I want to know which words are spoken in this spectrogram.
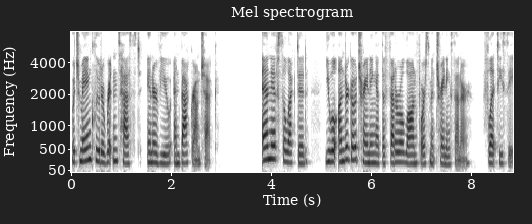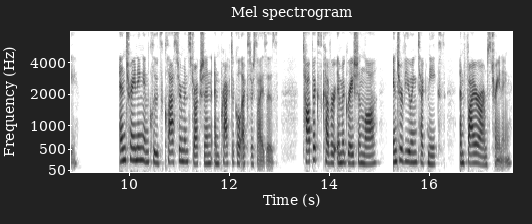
which may include a written test, interview, and background check. And if selected, you will undergo training at the Federal Law Enforcement Training Center, FLETC. And training includes classroom instruction and practical exercises. Topics cover immigration law, interviewing techniques, and firearms training.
